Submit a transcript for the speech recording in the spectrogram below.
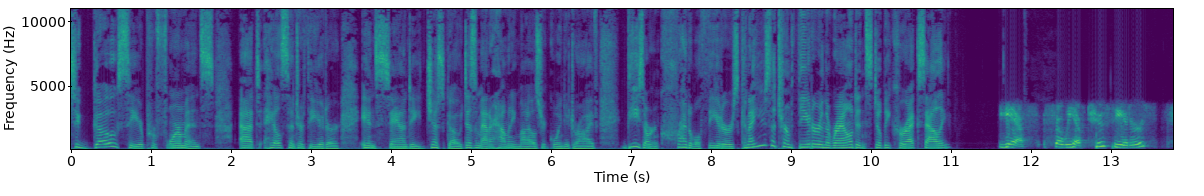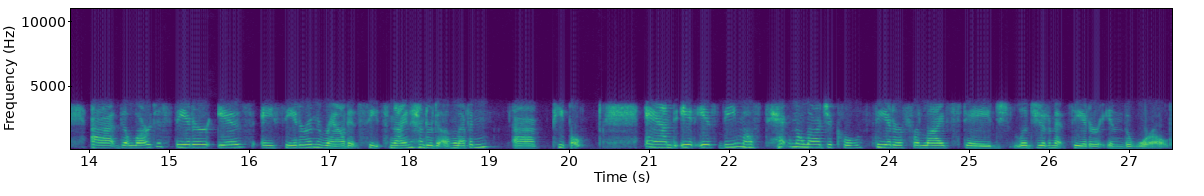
to go see a performance at Hale Center Theater in Sandy, just go. It doesn't matter how many miles you're going to drive. These are incredible theaters. Can I use the term theater in the round and still be correct, Sally? Yes. So we have two theaters. Uh, the largest theater is a theater in the round. It seats 911 uh, people. And it is the most technological theater for live stage, legitimate theater in the world.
